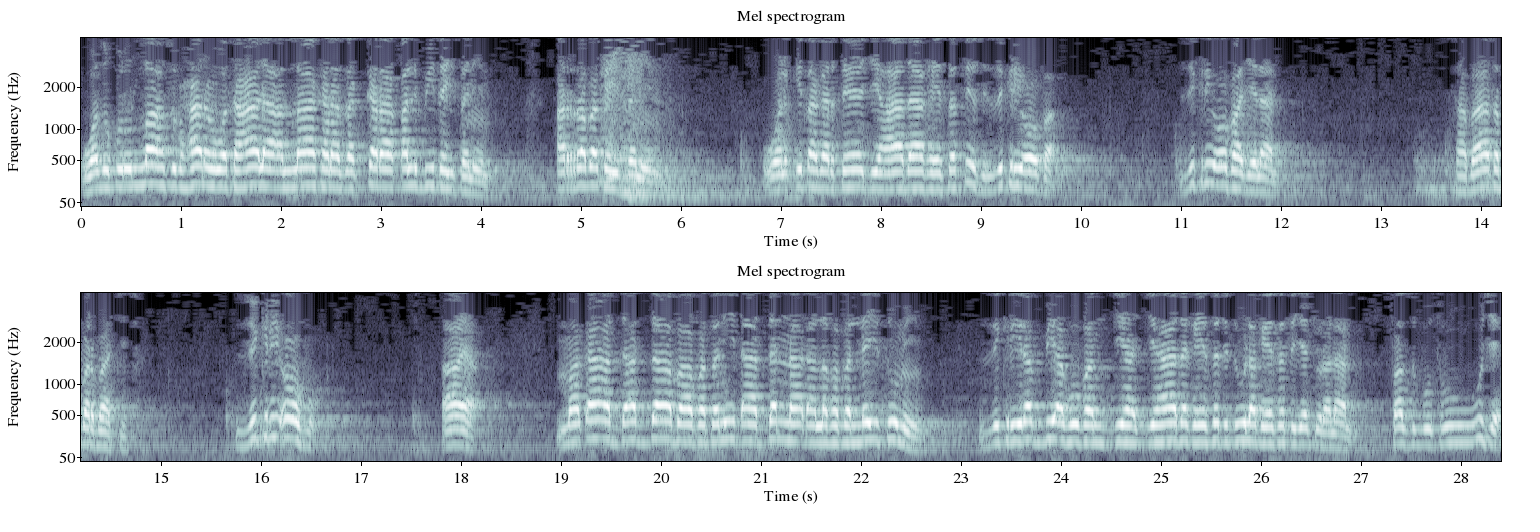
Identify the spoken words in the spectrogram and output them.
واذكروا الله سبحانه وتعالى الله كان ذكر قلبي تيسنين الرب كيسنين والكتا قرتي جهادا خيستيس ذكري أوفا ذكري أوفا جلال ثبات برباتشيس ذكري أوفو آية maqaa adda addaa baafatanii dhaaddannaadhaan lafa balleeysuumi zikrii rabbii afuufan jihaada keessatti duula keessatti jechuudha laal fasbutuu je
